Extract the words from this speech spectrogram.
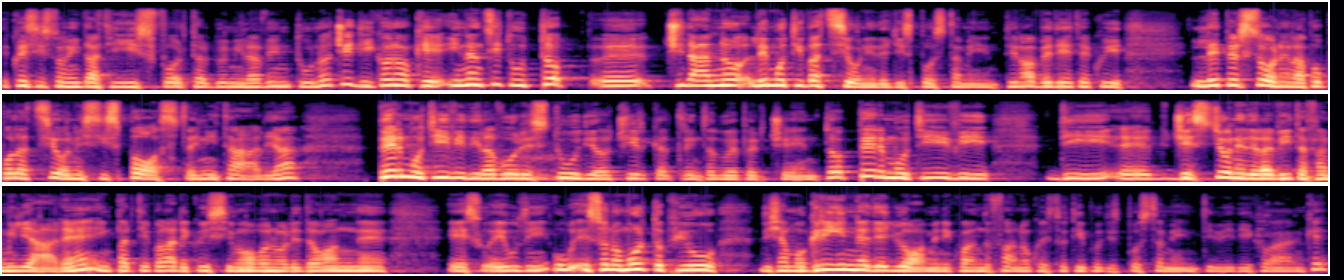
E questi sono i dati ISFORT al 2021, ci dicono che innanzitutto eh, ci danno le motivazioni degli spostamenti. No? Vedete qui, le persone, la popolazione si sposta in Italia per motivi di lavoro e studio circa il 32%, per motivi di eh, gestione della vita familiare, in particolare qui si muovono le donne e, su, e, e, sono molto più diciamo, green degli uomini quando fanno questo tipo di spostamenti, vi dico anche,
